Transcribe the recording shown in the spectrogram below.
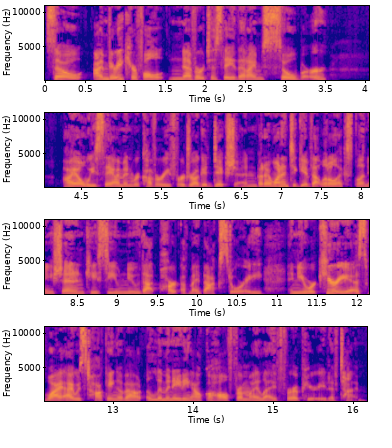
So I'm very careful never to say that I'm sober. I always say I'm in recovery for drug addiction, but I wanted to give that little explanation in case you knew that part of my backstory and you were curious why I was talking about eliminating alcohol from my life for a period of time.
